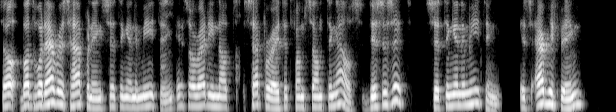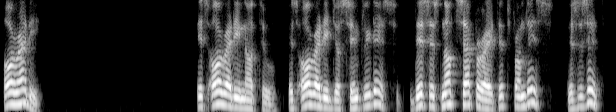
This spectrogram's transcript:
So, but whatever is happening sitting in a meeting is already not separated from something else. This is it. Sitting in a meeting. It's everything already. It's already not two. It's already just simply this. This is not separated from this. This is it.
